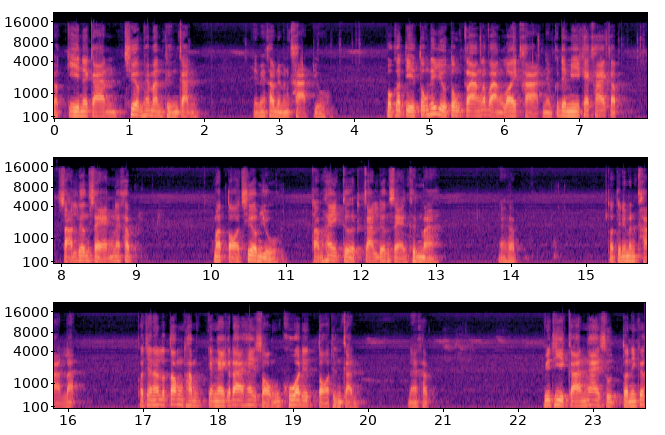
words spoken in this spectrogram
บักกีในการเชื่อมให้มันถึงกัน เห็นไหมครับเนี่ยมันขาดอยู่ ปกติตรงที่อยู่ตรงกลางระหว่างรอยขาดเนี่ยก็จะมีคล้าย ๆ กับสารเรืองแสงนะครับ มาต่อเชื่อมอยู่ทำให้เกิดการเรืองแสงขึ้นมานะครับตอนนี้มันขาดละ เพราะฉะนั้นเราต้องทำยังไงก็ได้ให้สองขั้วนี่ต่อถึงกันนะครับ วิธีการง่ายสุดตอนนี้ก็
